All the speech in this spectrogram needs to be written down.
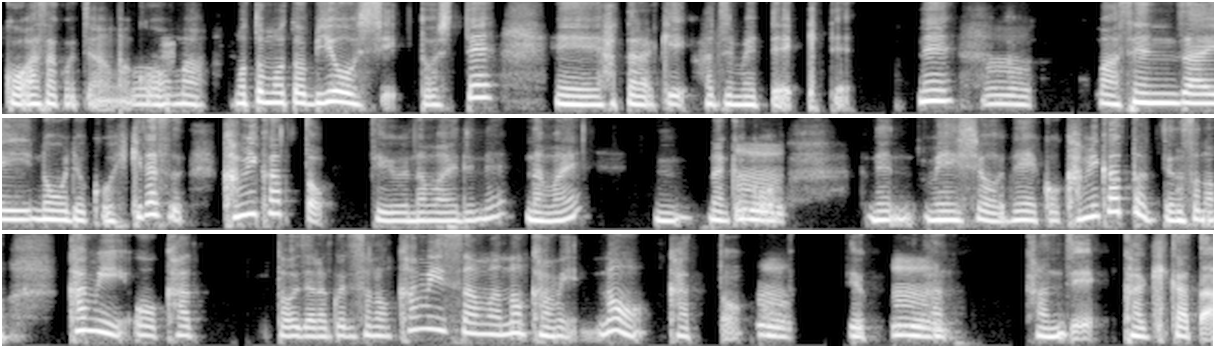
こう、あさこちゃんは、こう、うんまあ、もともと美容師として、えー働き始めてきて、ね、うん。まあ、潜在能力を引き出す神カットっていう名前でね、名前？うん、なんかこう、うん。ね、名称で、こう、神カットっていうのは、その、神をカットじゃなくて、その神様の神のカットっていううん。か漢字、書き方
